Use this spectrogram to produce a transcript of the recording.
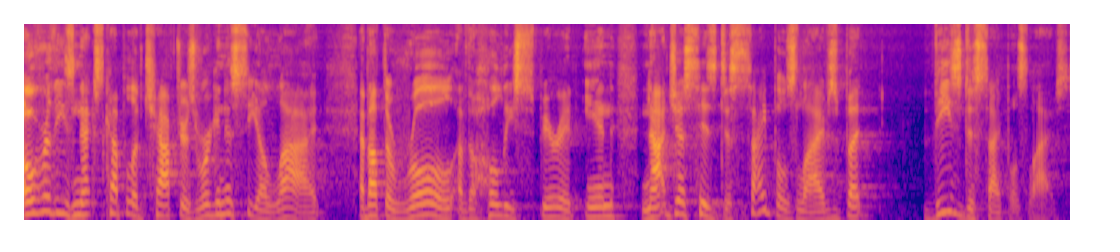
Over these next couple of chapters, we're going to see a lot about the role of the Holy Spirit in not just his disciples' lives, but these disciples' lives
